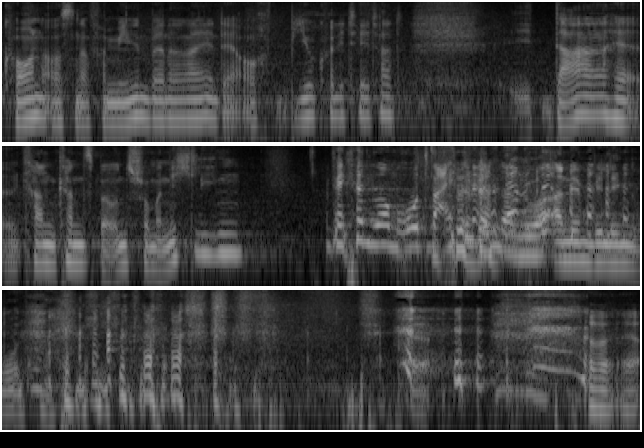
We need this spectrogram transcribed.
Korn aus einer Familienbrennerei, der auch Bioqualität hat. Daher kann, kann es bei uns schon mal nicht liegen, Wenn dann nur am Rotwein. wenn dann nur an dem billigen Rotwein. aber ja.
